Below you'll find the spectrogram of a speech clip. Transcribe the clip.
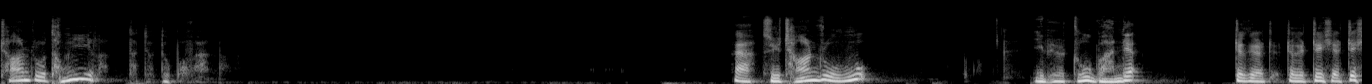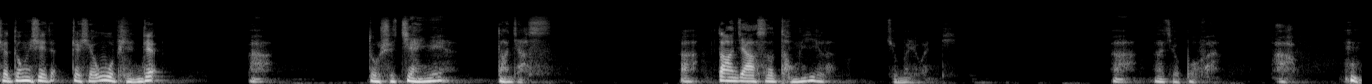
常住同意了，他就都不犯了。啊，所以常住屋，你比如主管的这个这个这些这些东西的这些物品的，啊，都是监院。当家师，啊，当家师同意了就没有问题，啊，那就不犯，啊。哼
